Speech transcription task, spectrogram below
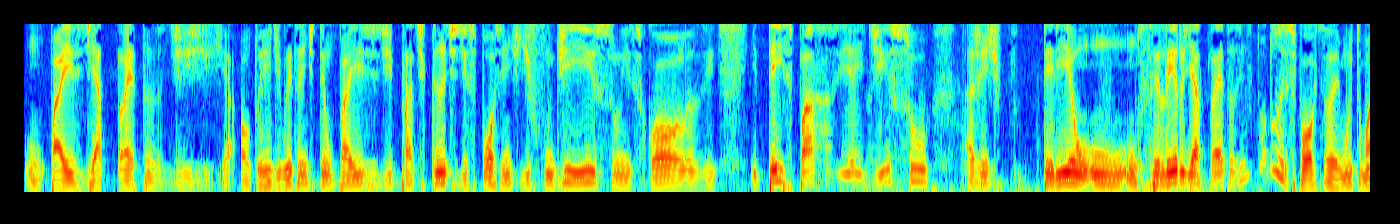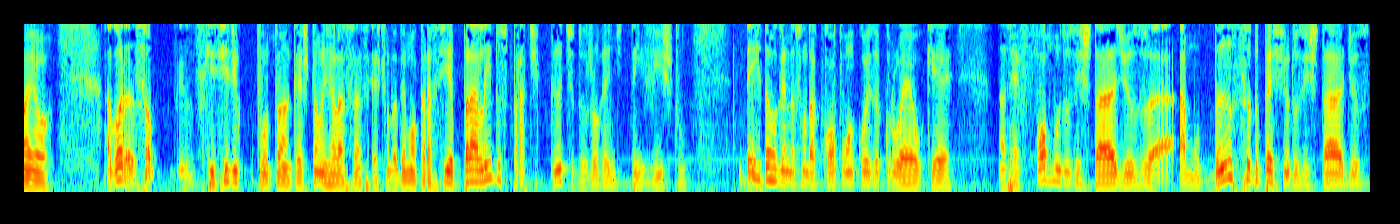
um país de atletas de alto rendimento, a gente tem um país de praticantes de esporte, a gente difundir isso em escolas e, e ter espaços, e aí disso a gente teria um, um, celeiro de atletas em todos os esportes aí, muito maior. Agora, só esqueci de pontuar uma questão em relação a essa questão da democracia. Para além dos praticantes do jogo, a gente tem visto, desde a organização da Copa, uma coisa cruel, que é na reforma dos estádios, a, a mudança do perfil dos estádios,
